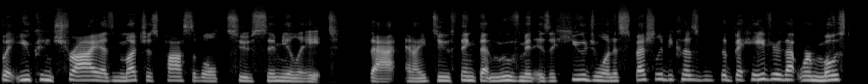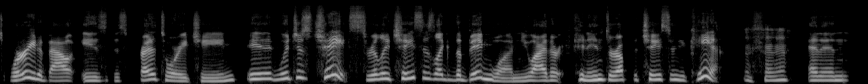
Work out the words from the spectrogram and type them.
but you can try as much as possible to simulate that. And I do think that movement is a huge one, especially because the behavior that we're most worried about is this predatory chain, eh, which is chase. Really, chase is like the big one. You either can interrupt the chase or you can't. Mm-hmm. And then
